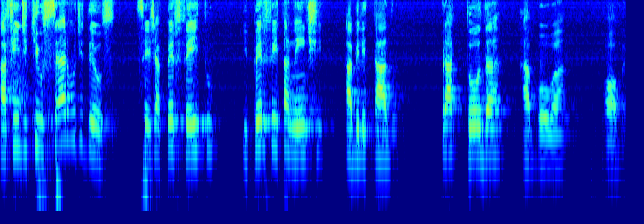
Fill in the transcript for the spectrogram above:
a fim de que o servo de Deus seja perfeito e perfeitamente habilitado para toda a boa obra.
